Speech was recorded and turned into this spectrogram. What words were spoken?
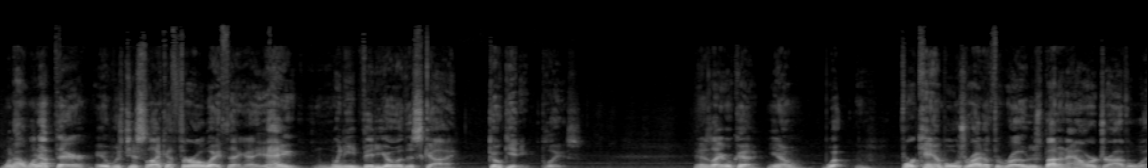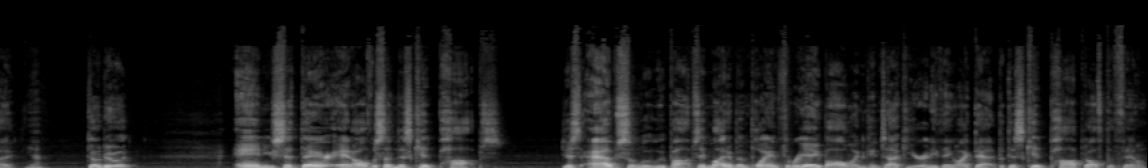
when I went up there, it was just like a throwaway thing. Hey, we need video of this guy. Go get him, please. And I was like, okay, you know, what Fort Campbell was right up the road. It was about an hour drive away. Yeah, go do it. And you sit there, and all of a sudden, this kid pops. Just absolutely pops. It might have been playing 3A ball in Kentucky or anything like that, but this kid popped off the film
